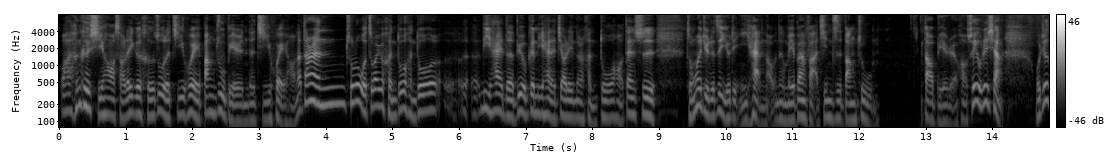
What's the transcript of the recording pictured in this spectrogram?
哇，很可惜哈，少了一个合作的机会，帮助别人的机会哈。那当然，除了我之外，有很多很多呃厉害的，比我更厉害的教练都很多哈。但是总会觉得自己有点遗憾哦，那个没办法亲自帮助到别人哈。所以我就想，我就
